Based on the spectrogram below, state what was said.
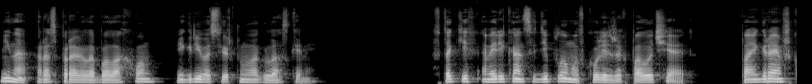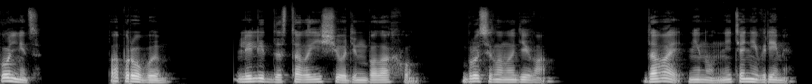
Нина расправила балахон, игриво сверкнула глазками. «В таких американцы дипломы в колледжах получают. Поиграем в школьниц?» «Попробуем». Лилит достала еще один балахон. Бросила на диван. «Давай, Нинон, не тяни время».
